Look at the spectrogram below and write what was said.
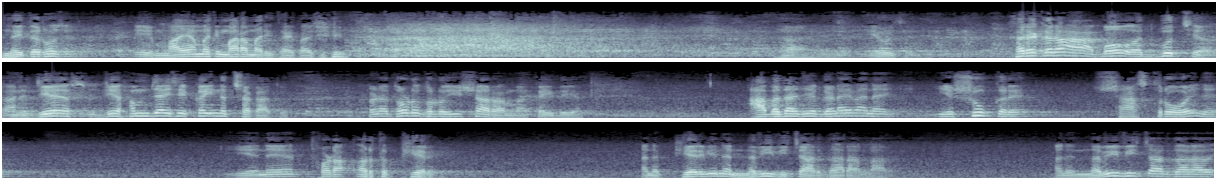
નહીં તો છે એ માયામાંથી મારામારી થાય પાછી. હા, એવું છે. ખરેખર આ બહુ અદભુત છે, અને જે જે સમજાય છે કઈ નથી શકાતું. પણ થોડો થોડો ઈશારામાં કહી દઈએ. આ બધા જે ગણાવ્યા ને, એ શું કરે? શાસ્ત્રો હોય ને, એને થોડા અર્થ ફેરવે અને ફેરવીને નવી વિચારધારા લાવે. અને નવી વિચારધારા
